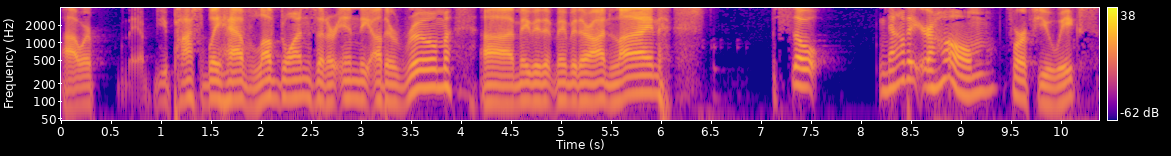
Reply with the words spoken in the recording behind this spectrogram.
uh, where you possibly have loved ones that are in the other room. Uh, maybe that maybe they're online. So now that you're home for a few weeks,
